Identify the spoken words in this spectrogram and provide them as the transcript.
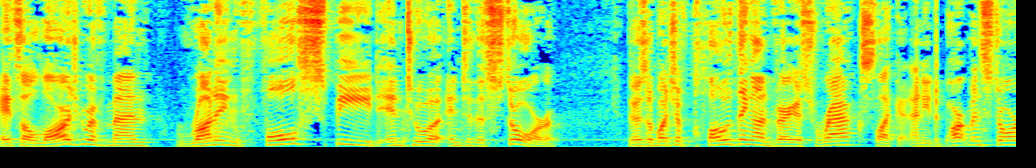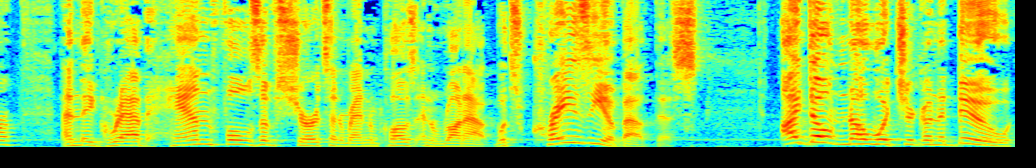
it's a large group of men running full speed into a, into the store there's a bunch of clothing on various racks, like at any department store, and they grab handfuls of shirts and random clothes and run out. What's crazy about this? I don't know what you're to do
